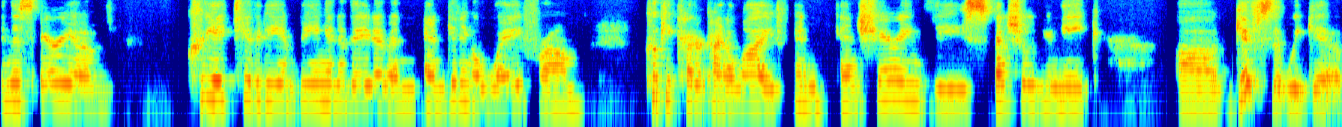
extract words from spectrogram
in this area of creativity and being innovative and, and getting away from cookie cutter kind of life and, and sharing these special, unique uh, gifts that we give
